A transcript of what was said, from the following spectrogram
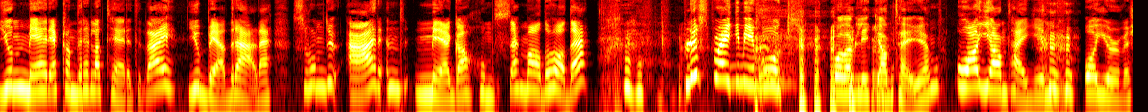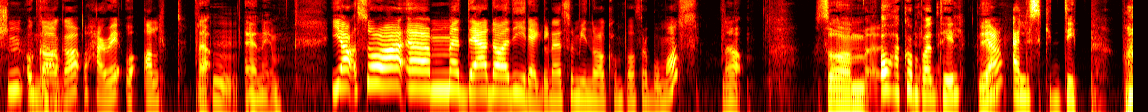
Jo mer jeg kan relatere til deg, jo bedre er det. Så om du er en megahomse med ADHD, plusspoeng i min bok! Både av lik Jahn Teigen? Og Jahn Teigen og Eurovision og Gaga og Harry og alt. ja. Enig. Ja, så um, det er da de reglene som vi nå kom på for å bo med oss. Ja. Så um, Å, jeg kom på en til. Ja. Elsk dipp.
